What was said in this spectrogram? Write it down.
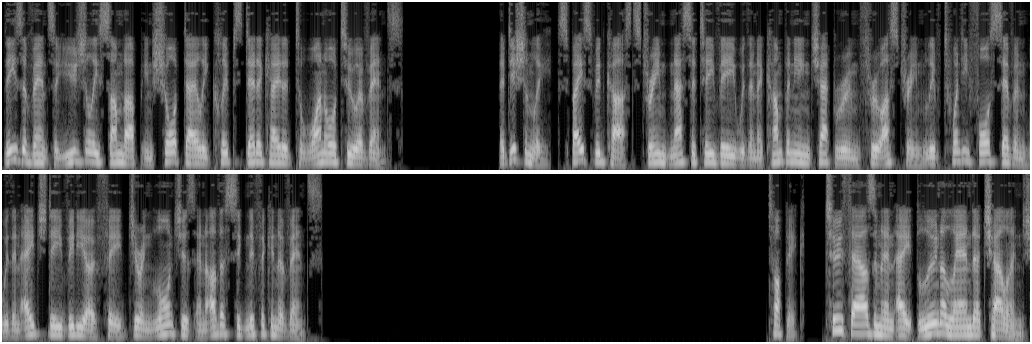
These events are usually summed up in short daily clips dedicated to one or two events. Additionally, SpaceVidcast streamed NASA TV with an accompanying chat room through Ustream Live 24-7 with an HD video feed during launches and other significant events. Topic: 2008 Lunar Lander Challenge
